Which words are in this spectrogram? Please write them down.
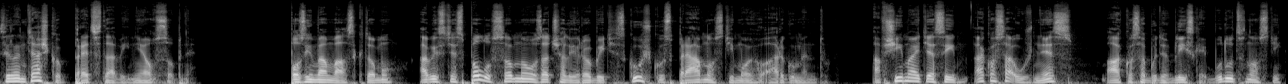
si len ťažko predstaví neosobne. Pozývam vás k tomu, aby ste spolu so mnou začali robiť skúšku správnosti môjho argumentu. A všímajte si, ako sa už dnes, a ako sa bude v blízkej budúcnosti,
